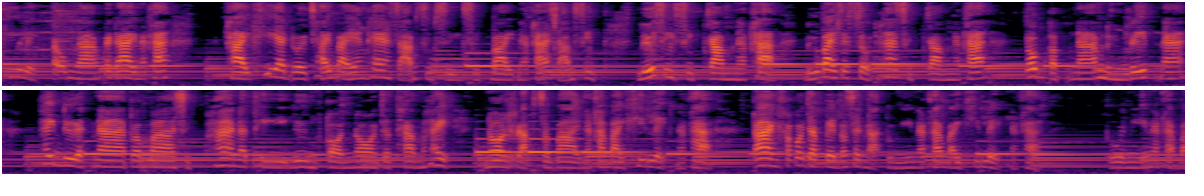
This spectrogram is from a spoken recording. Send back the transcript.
ขี้เหล็กต้มน้ำก็ได้นะคะคลายเครียดโดยใช้ใบแห้งๆ30 40 ใบนะคะ 30 หรือ 40 กรัมนะคะ หรือใบสดๆ50 กรัมนะคะ ต้มกับน้ำหนึ่งลิตรนะ ให้เดือดนาประมาณ 15 นาทีดื่มก่อนนอนจะทำให้นอนหลับสบายนะคะ ใบขี้เหล็กนะคะก้านเขาก็จะเป็นลักษณะตรงนี้นะคะ ใบขี้เหล็กนะคะ ตัวนี้นะคะ ใบ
